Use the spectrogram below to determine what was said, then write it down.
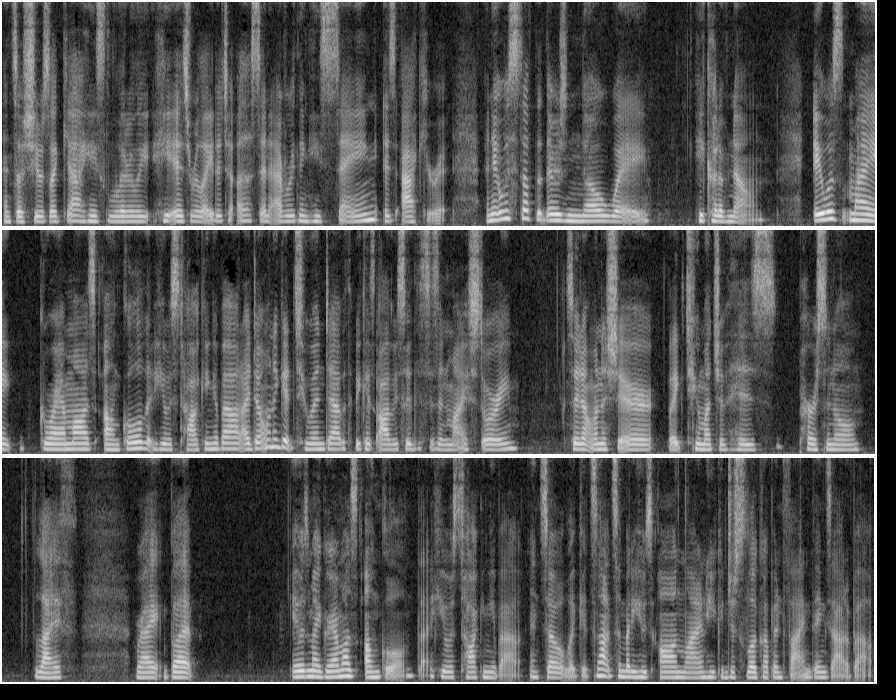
And so she was like, Yeah, he's literally, he is related to us and everything he's saying is accurate. And it was stuff that there's no way he could have known. It was my grandma's uncle that he was talking about. I don't want to get too in depth because obviously this isn't my story. So I don't want to share like too much of his personal life, right? But it was my grandma's uncle that he was talking about. And so like it's not somebody who's online who you can just look up and find things out about.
